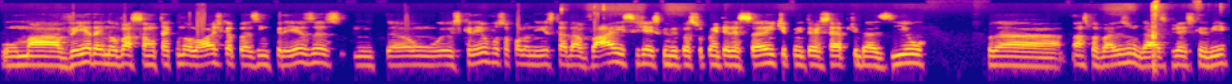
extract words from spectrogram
uma veia da inovação tecnológica para as empresas. Então, eu escrevo, sou colunista da Vice, já escrevi para Super Interessante, para Intercept Brasil, para vários lugares que eu já escrevi.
